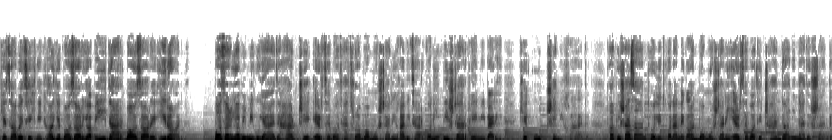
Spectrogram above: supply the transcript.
کتاب تکنیک های بازاریابی در بازار ایران. بازاریابی می‌گوید هرچه ارتباطت را با مشتری قوی تر کنی بیشتر پی می‌بری که او چه می‌خواهد. تا پیش از آن تولید کنندگان با مشتری ارتباط چندانی نداشتند.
